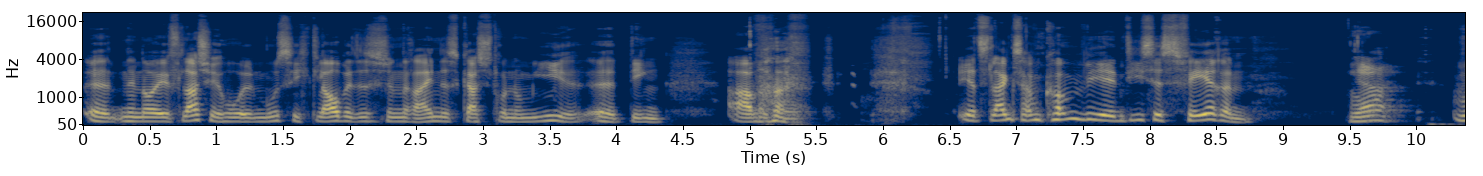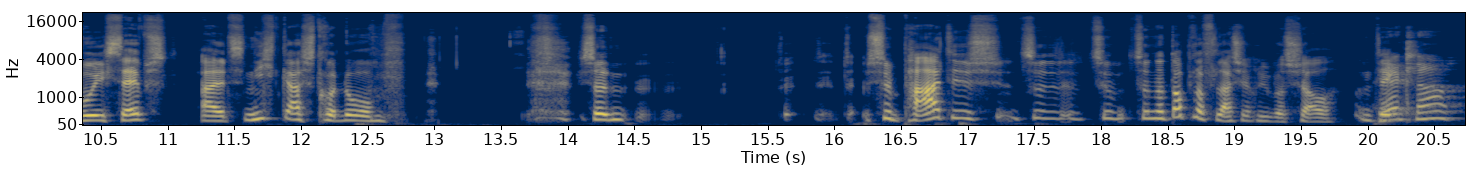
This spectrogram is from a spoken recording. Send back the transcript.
äh, eine neue Flasche holen muss. Ich glaube, das ist ein reines Gastronomie-Ding. Äh, Aber okay. jetzt langsam kommen wir in diese Sphären. Ja. wo ich selbst als Nicht-Gastronom schon sympathisch zu, zu, zu einer Dopplerflasche rüberschaue. Und Ja, denk, klar.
